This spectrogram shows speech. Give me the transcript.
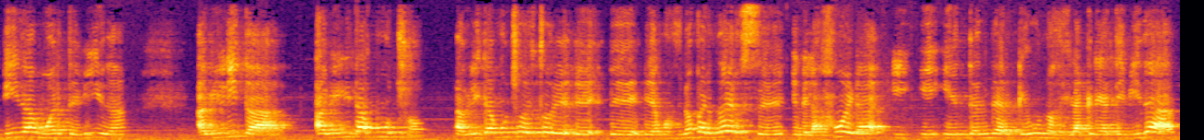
vida, muerte, vida, habilita, habilita mucho habilita mucho esto de, digamos, de no perderse en el afuera y, entender que uno desde la creatividad,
